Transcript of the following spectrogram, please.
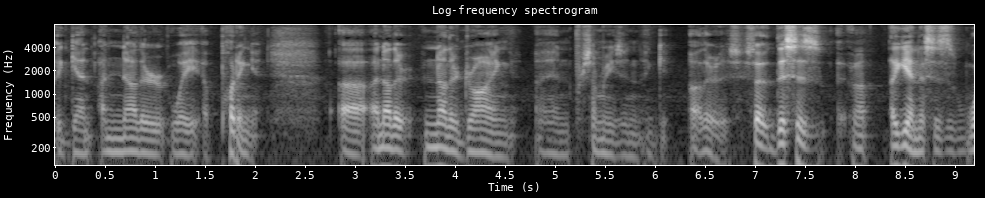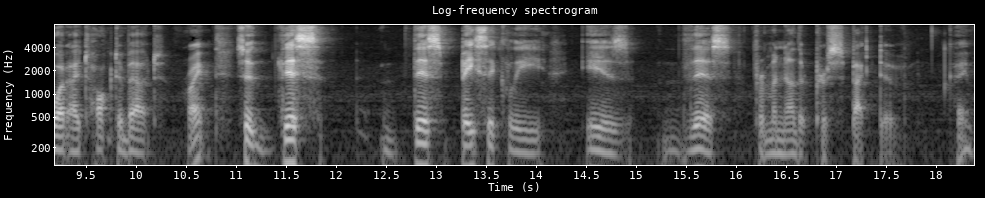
again another way of putting it. Uh, another another drawing, and for some reason, again, oh, there it is. So this is uh, again, this is what I talked about, right? So this this basically is this from another perspective. Okay,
